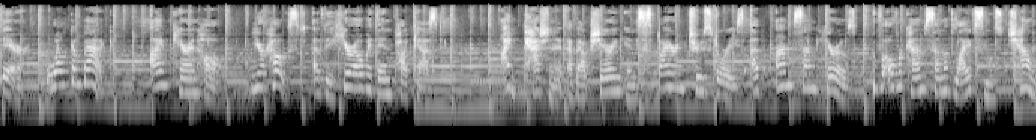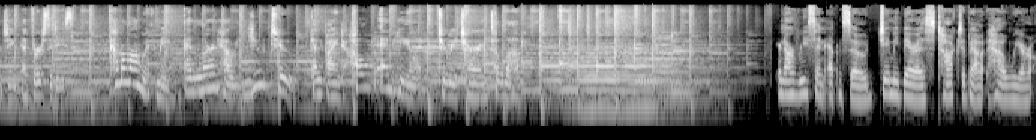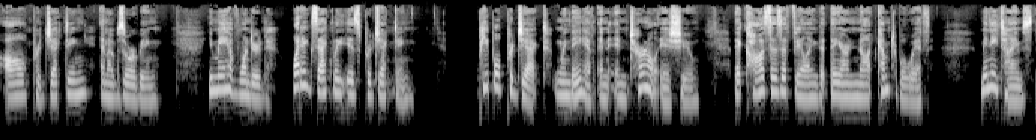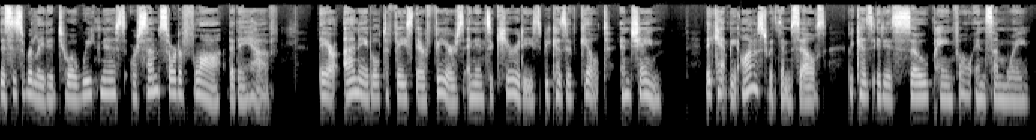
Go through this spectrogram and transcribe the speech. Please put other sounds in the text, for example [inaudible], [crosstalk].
There, welcome back. I'm Karen Hall, your host of the Hero Within podcast. I'm passionate about sharing inspiring true stories of unsung heroes who've overcome some of life's most challenging adversities. Come along with me and learn how you too can find hope and healing to return to love. In our recent episode, Jamie Berris talked about how we are all projecting and absorbing. You may have wondered, what exactly is projecting? People project when they have an internal issue that causes a feeling that they are not comfortable with. Many times this is related to a weakness or some sort of flaw that they have. They are unable to face their fears and insecurities because of guilt and shame. They can't be honest with themselves because it is so painful in some way.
